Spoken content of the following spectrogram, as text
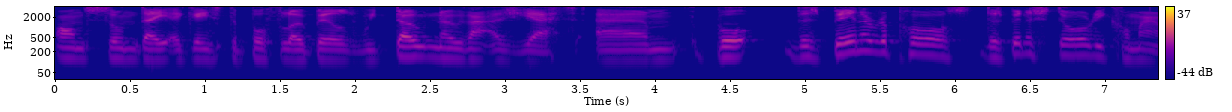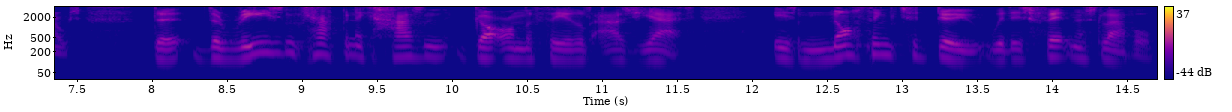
on Sunday against the Buffalo Bills. We don't know that as yet. Um, but there's been a report, there's been a story come out that the reason Kaepernick hasn't got on the field as yet is nothing to do with his fitness level.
